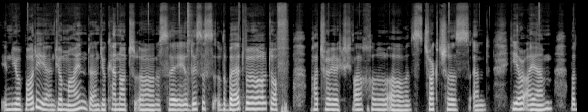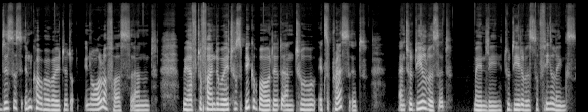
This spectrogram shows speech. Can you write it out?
in your body and your mind, and you cannot uh, say this is the bad world of patriarchal uh, structures, and here I am. But this is incorporated in all of us, and we have to find a way to speak about it and to express it and to deal with it, mainly to deal with the feelings.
